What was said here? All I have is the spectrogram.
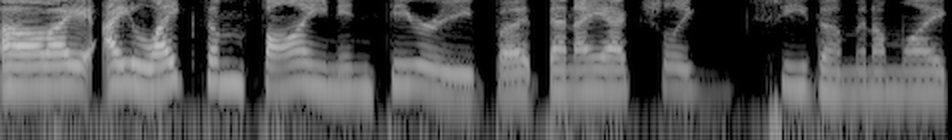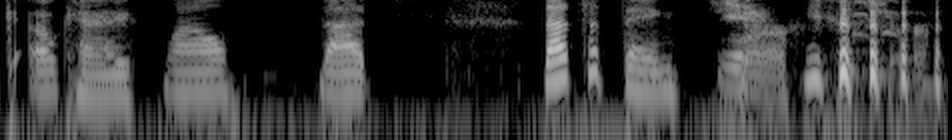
Um, I, I like them fine in theory, but then I actually see them and I'm like, okay, well, that's, that's a thing. Yeah. Sure. sure.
